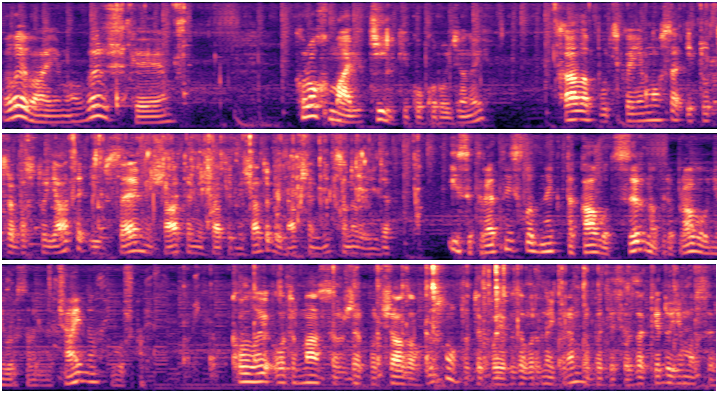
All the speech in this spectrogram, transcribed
вливаємо вершки, крохмаль тільки кукурудзяний. Халапуцькаємо все, і тут треба стояти і все мішати, мішати, мішати, бо інакше мікса не вийде. І секретний складник така от сирна приправа універсальна. Чайна ложка. Коли от маса вже почала гуснути, типу як заварний крем робитися, закидуємо сир.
